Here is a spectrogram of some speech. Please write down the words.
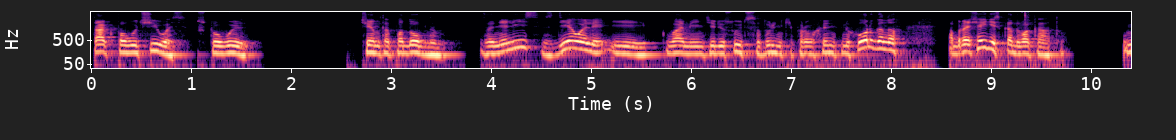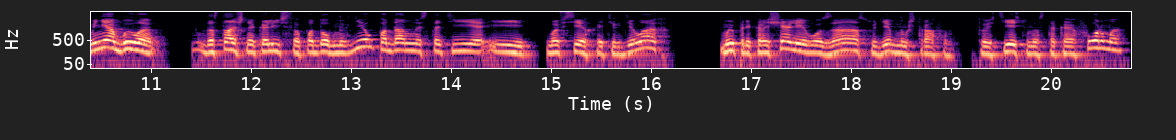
так получилось, что вы чем-то подобным занялись, сделали и к вами интересуются сотрудники правоохранительных органов, обращайтесь к адвокату. У меня было достаточное количество подобных дел по данной статье и во всех этих делах мы прекращали его за судебным штрафом. То есть есть у нас такая форма,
